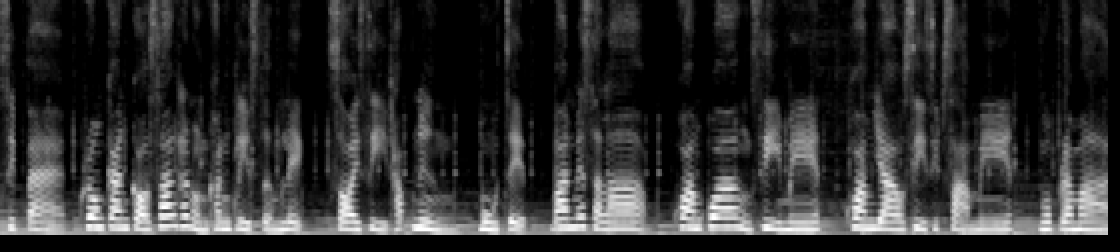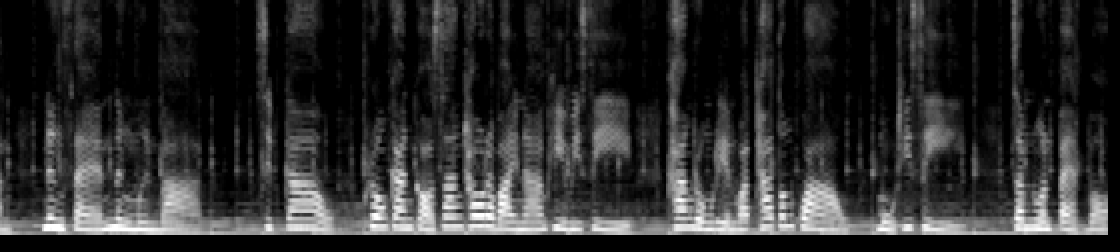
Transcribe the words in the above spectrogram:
18. โครงการก่อสร้างถนนคอนกรีตเสริมเหล็ก ซอย 4 ทับ 1 หมู่ 7 บ้านแม่สลาบ ความกว้าง 4 เมตร ความยาว 43 เมตร งบประมาณ 110,000 บาท 19. โครงการก่อสร้างท่อระบายน้ำ PVC ข้างโรงเรียนวัดท่าต้นกวาว หมู่ที่ 4 จำนวน 8 บ่อ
